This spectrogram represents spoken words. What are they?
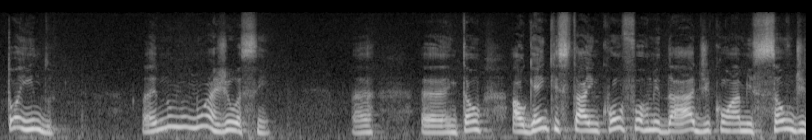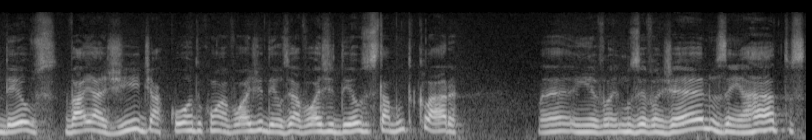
estou indo. Ele não, não agiu assim. Né? É, então, alguém que está em conformidade com a missão de Deus vai agir de acordo com a voz de Deus, e a voz de Deus está muito clara né, nos evangelhos, em Atos,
